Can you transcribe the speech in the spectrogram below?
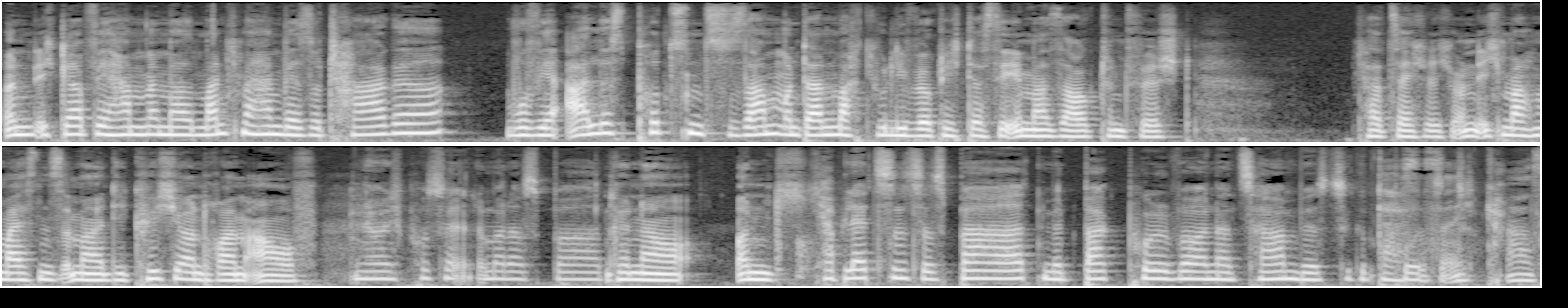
und ich glaube, wir haben immer, manchmal haben wir so Tage, wo wir alles putzen zusammen und dann macht Juli wirklich, dass sie immer saugt und wischt. Tatsächlich. Und ich mache meistens immer die Küche und räume auf. Ja, ich putze halt immer das Bad. Genau. Und Ich habe letztens das Bad mit Backpulver und einer Zahnbürste das geputzt. ist echt krass.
